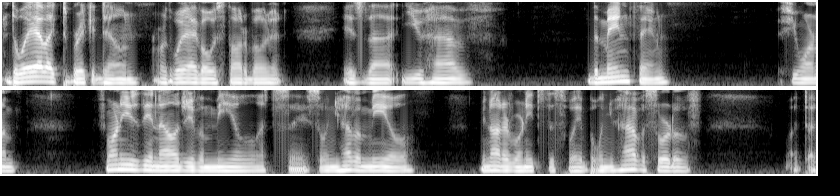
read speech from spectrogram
the way I like to break it down, or the way I've always thought about it, is that you have the main thing. If you want to, if you want to use the analogy of a meal, let's say, so when you have a meal, I mean, not everyone eats this way, but when you have a sort of a, a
